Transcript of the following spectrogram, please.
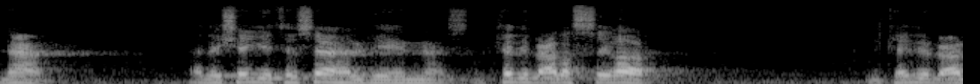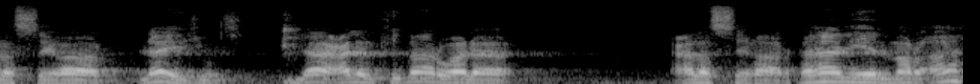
نعم. هذا شيء يتساهل فيه الناس. الكذب على الصغار. الكذب على الصغار لا يجوز. لا على الكبار ولا على الصغار. فهذه المرأة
